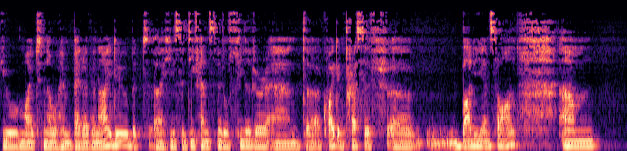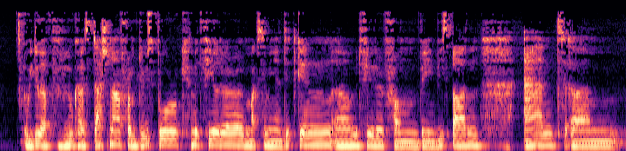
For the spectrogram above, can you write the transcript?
you might know him better than I do, but uh, he's a defense midfielder and uh, quite impressive uh, body and so on. Um, we do have Lukas Daschner from Duisburg, midfielder, Maximilian Dittgen, uh, midfielder from Wehen Wiesbaden, and um,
